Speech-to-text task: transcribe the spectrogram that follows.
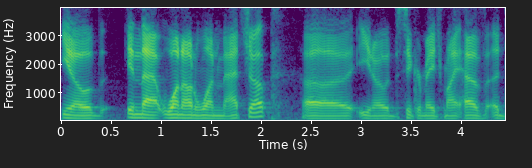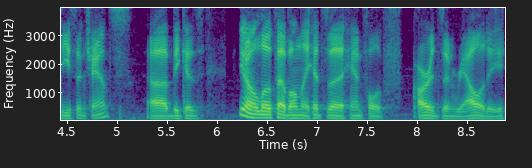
you know in that one-on-one matchup, uh, you know secret mage might have a decent chance uh, because you know Loatheb only hits a handful of cards in reality.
